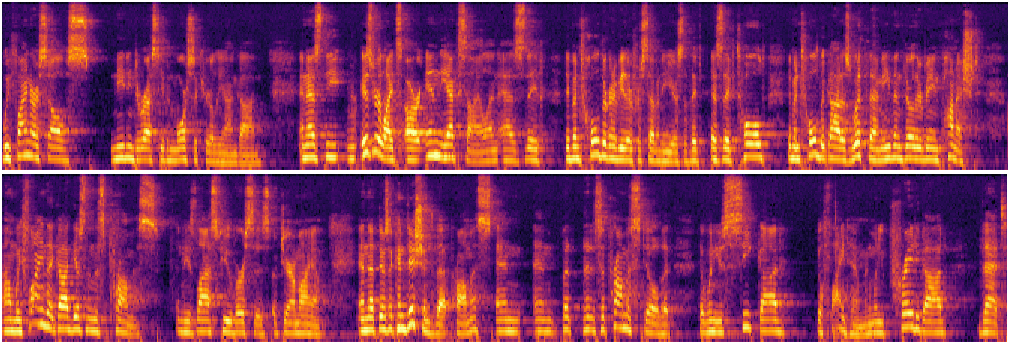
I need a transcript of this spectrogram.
we find ourselves needing to rest even more securely on God. And as the Israelites are in the exile, and as they've they've been told they're going to be there for 70 years, as they've, as they've told they've been told that God is with them, even though they're being punished, um, we find that God gives them this promise in these last few verses of Jeremiah, and that there's a condition to that promise, and and but that it's a promise still that that when you seek God, you'll find Him, and when you pray to God, that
